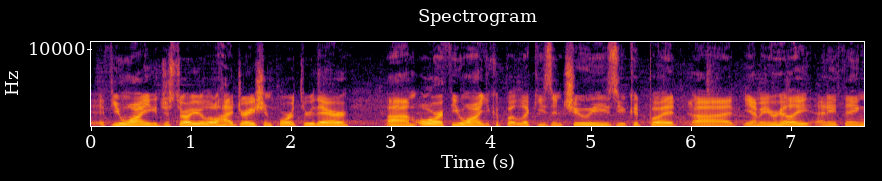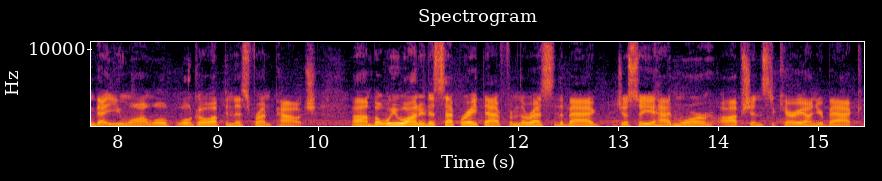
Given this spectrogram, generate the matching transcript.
If you want, you can just throw your little hydration port through there. Um, or if you want, you could put lickies and chewies. You could put, uh, yeah, I mean, really anything that you want will, will go up in this front pouch. Um, but we wanted to separate that from the rest of the bag just so you had more options to carry on your back.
